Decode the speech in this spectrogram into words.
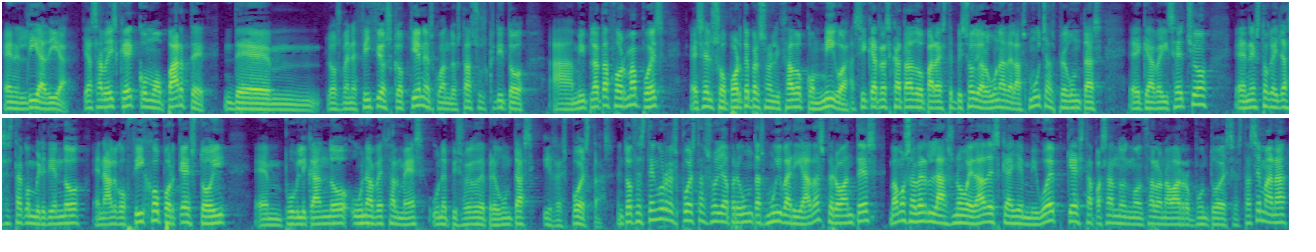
en el día a día. Ya sabéis que como parte de mm, los beneficios que obtienes cuando estás suscrito a mi plataforma, pues es el soporte personalizado conmigo. Así que he rescatado para este episodio alguna de las muchas preguntas eh, que habéis hecho en esto que ya se está convirtiendo en algo fijo porque estoy em, publicando una vez al mes un episodio de preguntas y respuestas. Entonces tengo respuestas hoy a preguntas muy variadas, pero antes vamos a ver las novedades que hay en mi web, qué está pasando en gonzalonavarro.es esta semana,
